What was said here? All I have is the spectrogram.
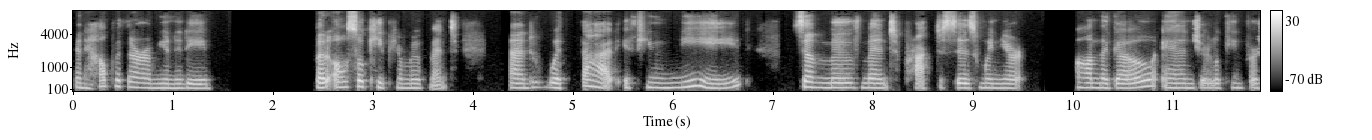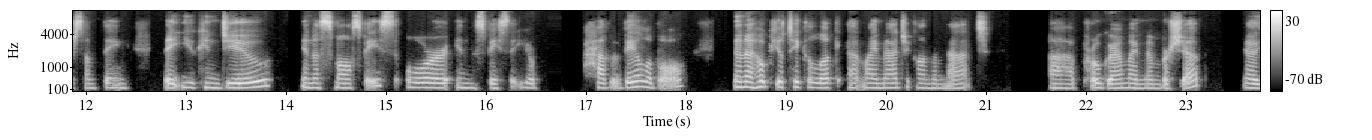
and help with our immunity, but also keep your movement. And with that, if you need some movement practices when you're on the go and you're looking for something that you can do in a small space or in the space that you have available, then I hope you'll take a look at my Magic on the Mat uh, program, my membership, a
